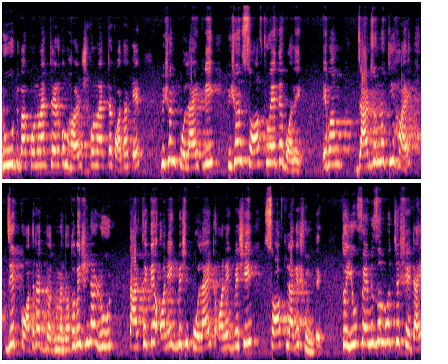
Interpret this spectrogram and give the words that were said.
রুড বা কোনো একটা এরকম হার্শ কোনো একটা কথাকে ভীষণ পোলাইটলি ভীষণ সফট ওয়েতে বলে এবং যার জন্য কি হয় যে কথাটা যত- যত বেশি না রুড তার থেকে অনেক বেশি পোলাইট অনেক বেশি সফট লাগে শুনতে তো ইউফেমিজম হচ্ছে সেটাই,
